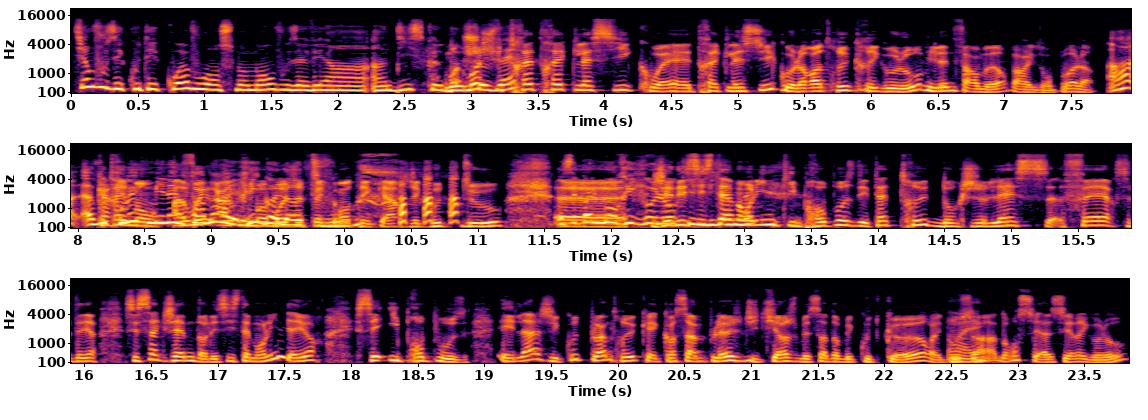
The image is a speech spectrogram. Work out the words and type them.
Tiens, vous écoutez quoi, vous, en ce moment? Vous avez un, un disque de Moi, moi, je suis très très classique, ouais, très classique. Ou alors un truc rigolo, Mylène Farmer, par exemple. Voilà. Ah, ah, vous trouvez Carrément. que Mylène Ah Farmer ah moi, j'ai fait le grand écart, j'écoute tout. Euh, C'est pas le mot rigolo J'ai des systèmes en ligne qui me proposent des tas de trucs, donc je laisse faire. C'est-à-dire, c'est ça que j'aime dans les systèmes en ligne. D'ailleurs, c'est ils proposent. Et là, j'écoute plein de trucs. Et quand ça me plaît, je dis tiens, je mets ça dans mes coups de cœur et tout Ouais. ça. Non, c'est assez rigolo.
